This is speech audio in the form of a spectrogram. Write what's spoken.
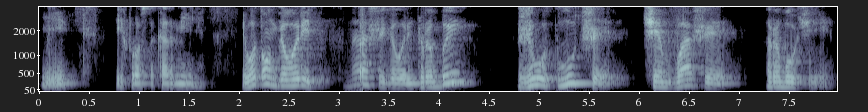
и их просто кормили. И вот он говорит, наши, говорит, рабы живут лучше, чем ваши рабочие.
